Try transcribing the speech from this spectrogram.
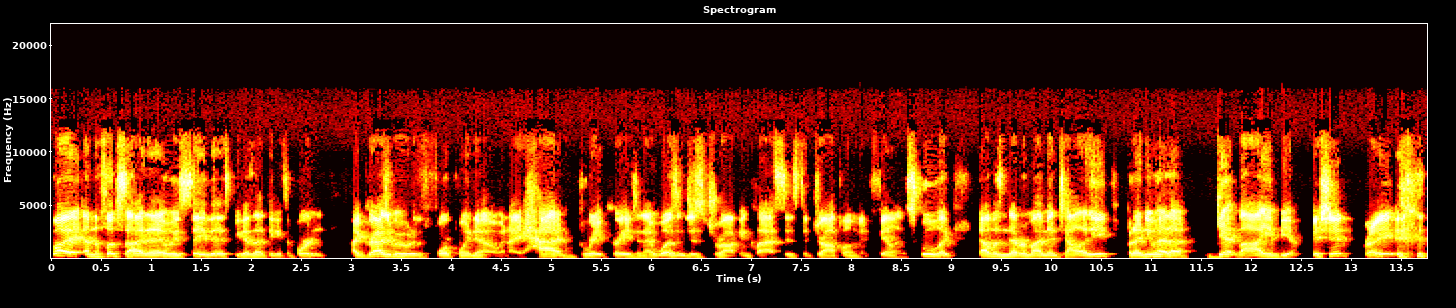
But on the flip side, and I always say this because I think it's important, I graduated with a 4.0 and I had great grades and I wasn't just dropping classes to drop them and failing school. Like that was never my mentality, but I knew how to get by and be efficient, right?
